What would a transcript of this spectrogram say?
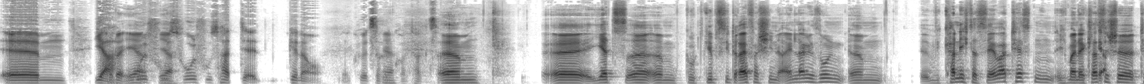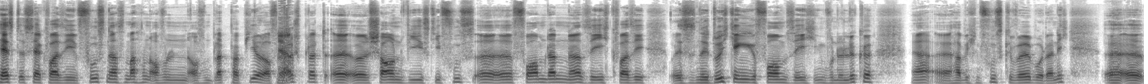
Ähm, ja, oder eher, Hohlfuß, ja. Hohlfuß hat äh, genau eine kürzere ja. Kontaktzeit. Ähm, äh, jetzt, äh, ähm, gut, gibt es die drei verschiedenen Einlagesohlen. Ähm, kann ich das selber testen? Ich meine, der klassische ja. Test ist ja quasi Fußnass machen auf ein, auf ein Blatt Papier oder auf ein ja. Löschblatt, äh, äh, schauen, wie ist die Fußform äh, dann, ne? sehe ich quasi, oder ist es eine durchgängige Form, sehe ich irgendwo eine Lücke, ja? Äh, habe ich ein Fußgewölbe oder nicht? Äh, äh,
